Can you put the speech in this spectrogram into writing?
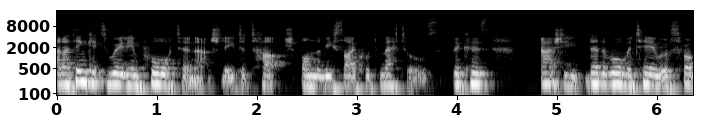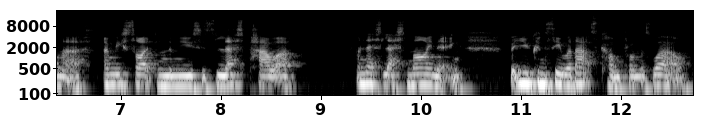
And I think it's really important actually to touch on the recycled metals because actually they're the raw materials from Earth and recycling them uses less power and there's less mining. But you can see where that's come from as well.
